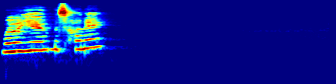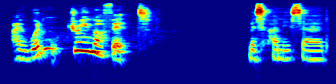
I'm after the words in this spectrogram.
will you, Miss Honey? I wouldn't dream of it, Miss Honey said.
